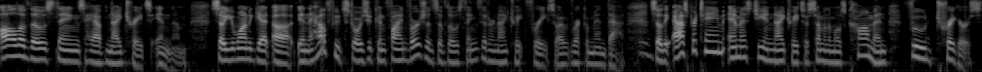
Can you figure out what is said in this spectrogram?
all of those things have nitrates in them. So you want to get uh, in the health food stores, you can find versions of those things that are nitrate free. So I would recommend that. So the aspartame, MSG, and nitrates are some of the most common food triggers.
